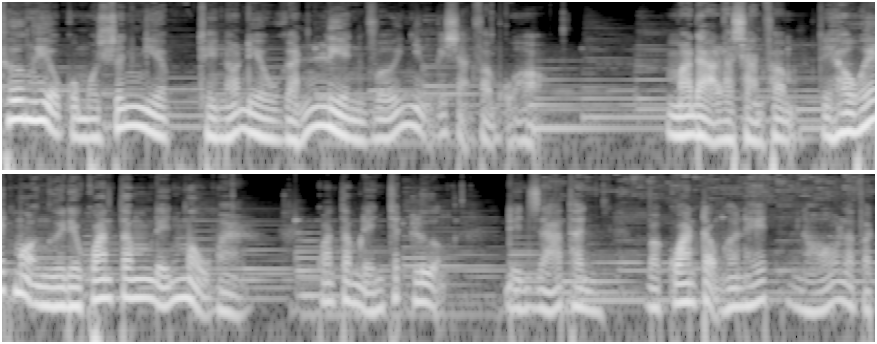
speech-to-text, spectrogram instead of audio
thương hiệu của một doanh nghiệp thì nó đều gắn liền với những cái sản phẩm của họ. Mà đã là sản phẩm thì hầu hết mọi người đều quan tâm đến mẫu mã, quan tâm đến chất lượng, đến giá thành và quan trọng hơn hết, nó là vật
